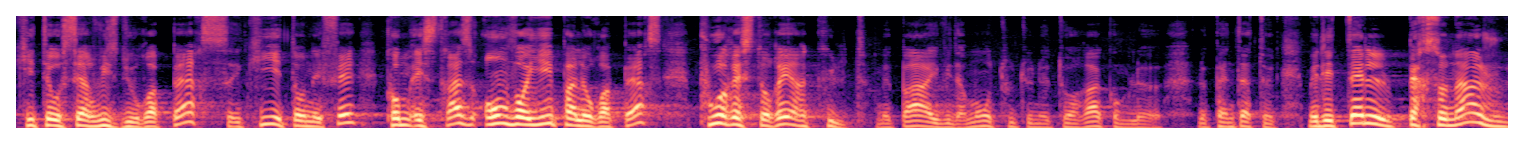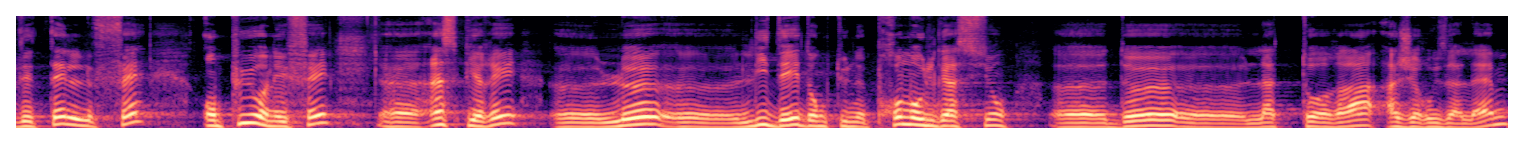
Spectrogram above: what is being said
qui était au service du roi perse et qui est en effet, comme Estras, envoyé par le roi perse pour restaurer un culte, mais pas évidemment toute une Torah comme le, le Pentateuque. Mais des tels personnages ou des tels faits ont pu en effet euh, inspirer euh, euh, l'idée d'une promulgation de la Torah à Jérusalem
